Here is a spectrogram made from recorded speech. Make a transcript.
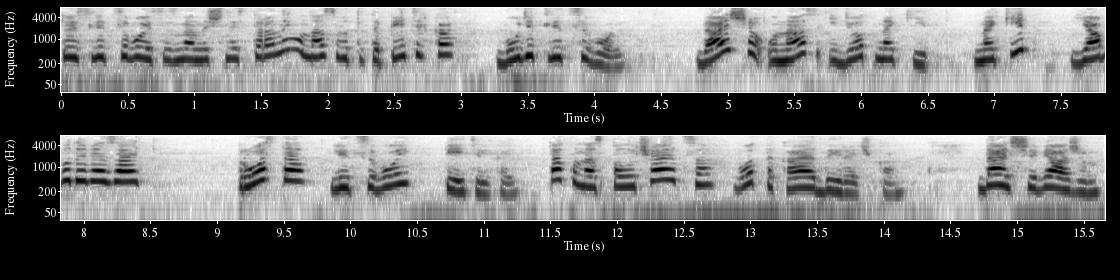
то есть лицевой с изнаночной стороны у нас вот эта петелька будет лицевой. Дальше у нас идет накид. Накид я буду вязать просто лицевой петелькой. Так у нас получается вот такая дырочка. Дальше вяжем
